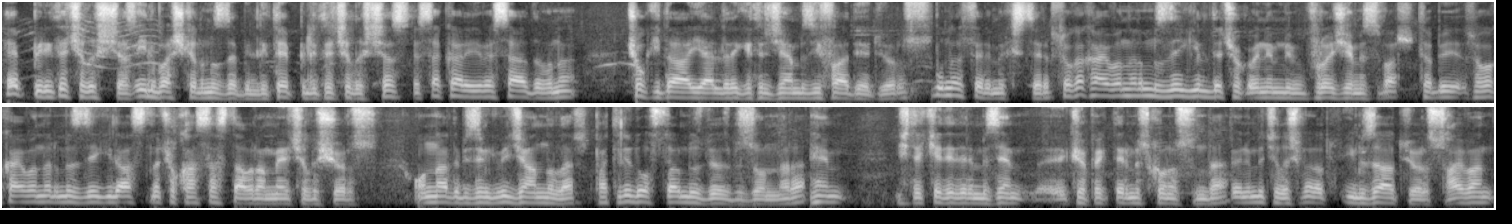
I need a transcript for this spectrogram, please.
hep birlikte çalışacağız. İl başkanımızla birlikte hep birlikte çalışacağız. E, Sakarya'yı ve Serdivan'ı çok daha yerlere getireceğimizi ifade ediyoruz. Bunları söylemek isterim. Sokak hayvanlarımızla ilgili de çok önemli bir projemiz var. Tabii sokak hayvanlarımızla ilgili aslında çok hassas davranmaya çalışıyoruz. Onlar da bizim gibi canlılar. Patili dostlarımız diyoruz biz onlara. Hem işte kedilerimiz hem e, köpeklerimiz konusunda önemli çalışmalar imza atıyoruz. Hayvan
